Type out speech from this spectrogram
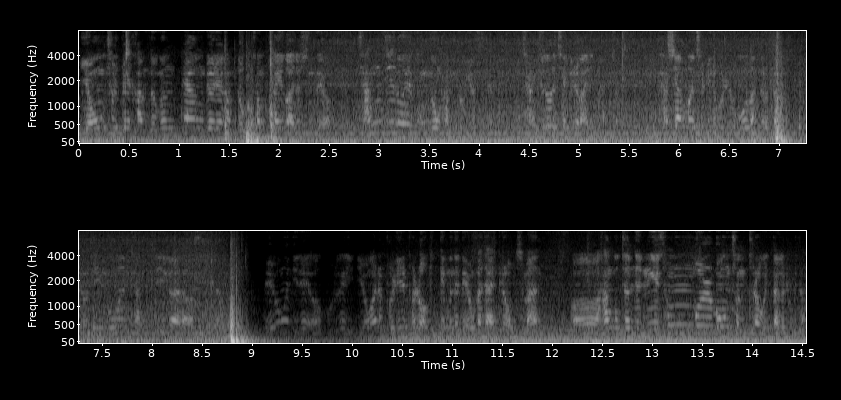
이 영웅 출도의 감독은 태양별의 감독 성파이거 아저씨인데요. 장진호의 공동 감독이었어요. 장진호의 재미를 많이 봤죠. 다시 한번 재미를 보려고 만들었다. 주인공은 장지가 나왔습니다. 내용은 이래요. 우리가 이 영화를 볼 일이 별로 없기 때문에 내용까지 알 필요 없지만 어, 한국 전쟁 중에 송골봉 전투라고 있다 그럽니다.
